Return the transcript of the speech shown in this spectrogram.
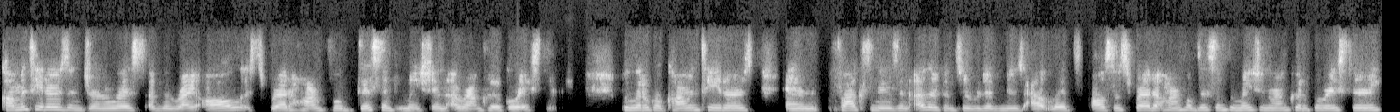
Commentators and journalists of the right all spread harmful disinformation around critical race theory. Political commentators and Fox News and other conservative news outlets also spread harmful disinformation around critical race theory,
